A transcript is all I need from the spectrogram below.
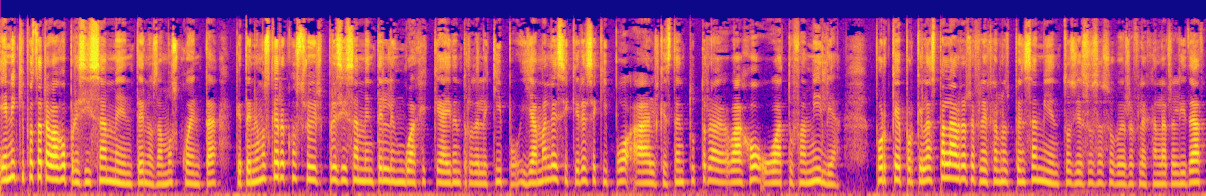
En equipos de trabajo precisamente nos damos cuenta que tenemos que reconstruir precisamente el lenguaje que hay dentro del equipo. Y llámale si quieres equipo al que está en tu trabajo o a tu familia. ¿Por qué? Porque las palabras reflejan los pensamientos y esos a su vez reflejan la realidad.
